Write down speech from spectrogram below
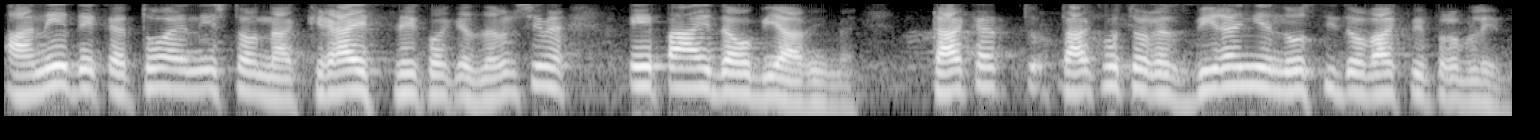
А не дека тоа е нешто на крај све кој ќе завршиме, е па ај да објавиме. Така, таквото разбирање носи до вакви проблеми.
